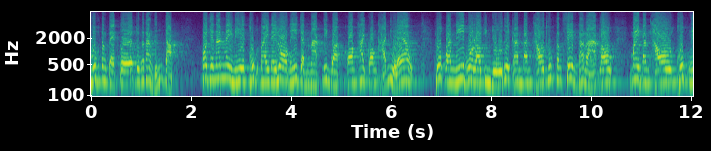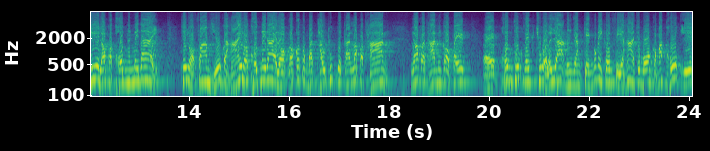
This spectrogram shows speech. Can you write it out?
ทุกข์ตั้งแต่เกิดจนกระทั่งถึงดับ เพราะฉะนั้นไม่มีทุกในในโลกนี้จะหนักยิ่งกว่ากองท่ายกองขันอยู่แล้ว ทุกวันนี้พวกเราจึงอยู่ด้วยการบรรเทาทุกทั้งสิ้น ถ้าหากเราไม่บรรเทาทุกนี้เราก็ทนมันไม่ได้ เช่นว่าความหิวกระหายเราทนไม่ได้หรอก เราก็ต้องบรรเทาทุกด้วยการรับประทาน รับประทานมันก็ไปพ้นทุกข์ในช่วระยะหนึ่งอย่างเก่งก็ไม่เกินสี่ห้าชั่วโมงก็มาทุกอีก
